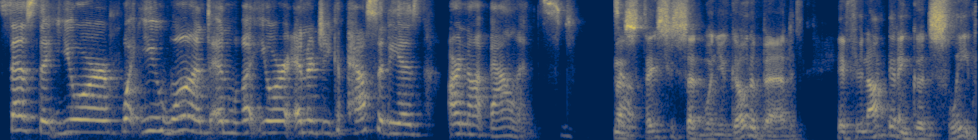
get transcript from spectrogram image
says that your what you want and what your energy capacity is are not balanced. As so, Stacy said, when you go to bed, if you're not getting good sleep,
